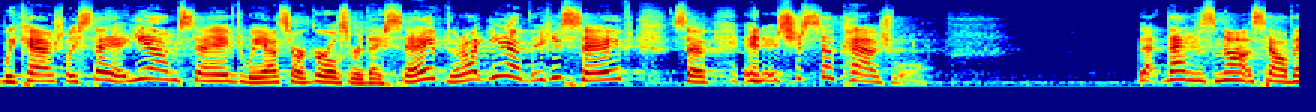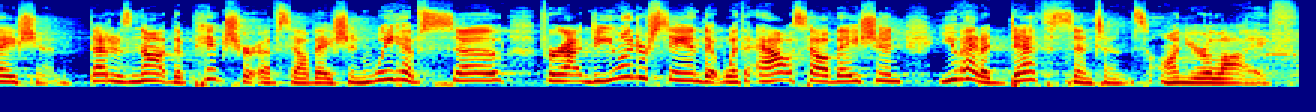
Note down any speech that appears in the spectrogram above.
We casually say it, yeah, I'm saved. We ask our girls, are they saved? They're like, yeah, he's saved. So, and it's just so casual. That, that is not salvation. That is not the picture of salvation. We have so forgotten. Do you understand that without salvation, you had a death sentence on your life?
